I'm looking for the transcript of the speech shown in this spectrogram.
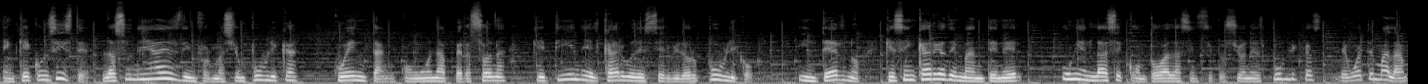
¿En qué consiste? Las unidades de información pública cuentan con una persona que tiene el cargo de servidor público interno que se encarga de mantener un enlace con todas las instituciones públicas de Guatemala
